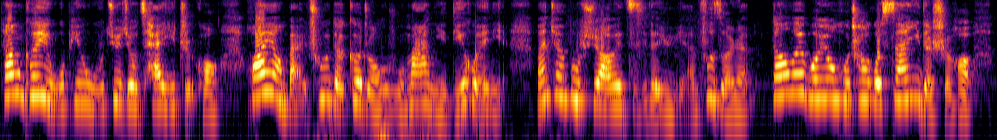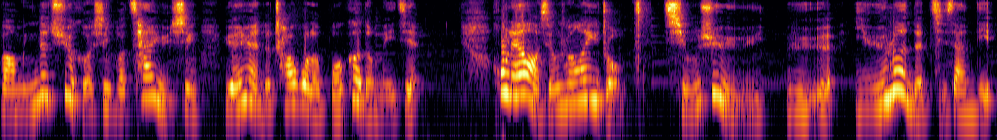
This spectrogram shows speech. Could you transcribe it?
他们可以无凭无据就猜疑指控，花样百出的各种辱骂你、诋毁你，完全不需要为自己的语言负责任。当微博用户超过三亿的时候，网民的聚合性和参与性远远的超过了博客等媒介。互联网形成了一种情绪与与舆论的集散地。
